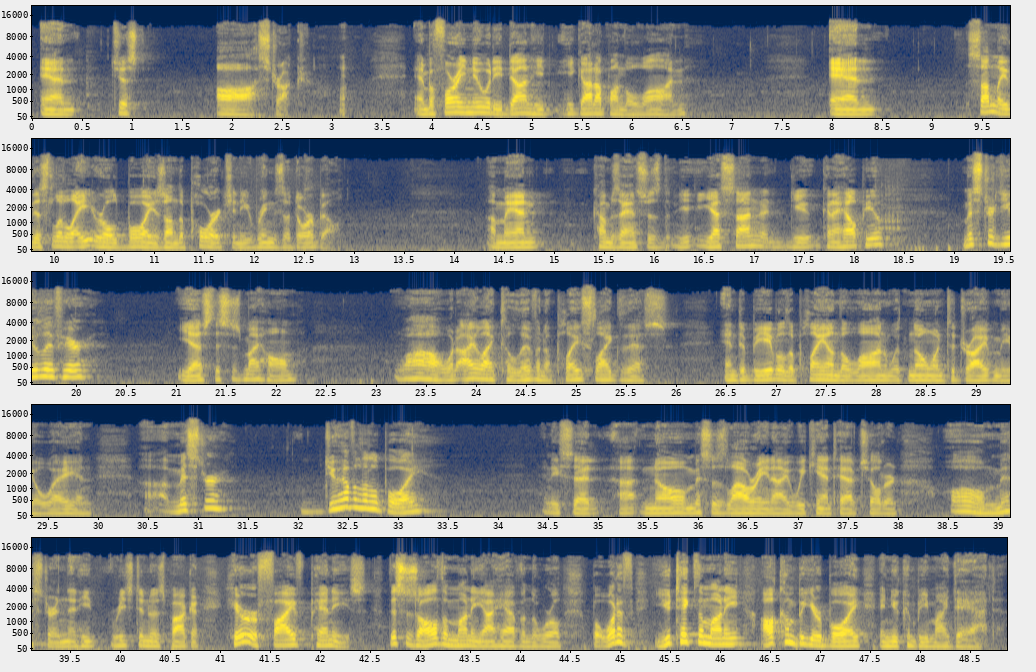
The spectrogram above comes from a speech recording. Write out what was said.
and just awestruck. And before he knew what he'd done, he, he got up on the lawn. And suddenly, this little eight year old boy is on the porch and he rings the doorbell. A man comes, answers, Yes, son, you, can I help you? Mister, do you live here? Yes, this is my home. Wow, would I like to live in a place like this and to be able to play on the lawn with no one to drive me away? And, uh, Mister, do you have a little boy? And he said, uh, No, Mrs. Lowry and I, we can't have children. Oh, mister. And then he reached into his pocket. Here are five pennies. This is all the money I have in the world. But what if you take the money, I'll come be your boy, and you can be my dad?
